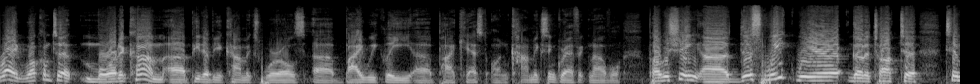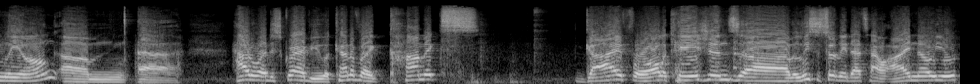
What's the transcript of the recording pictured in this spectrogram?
right, welcome to More to Come, uh, PW Comics World's uh, bi weekly uh, podcast on comics and graphic novel publishing. Uh, this week we're going to talk to Tim Leong. Um, uh, how do I describe you? A kind of a comics guy for all occasions. Uh, at least certainly that's how I know you.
